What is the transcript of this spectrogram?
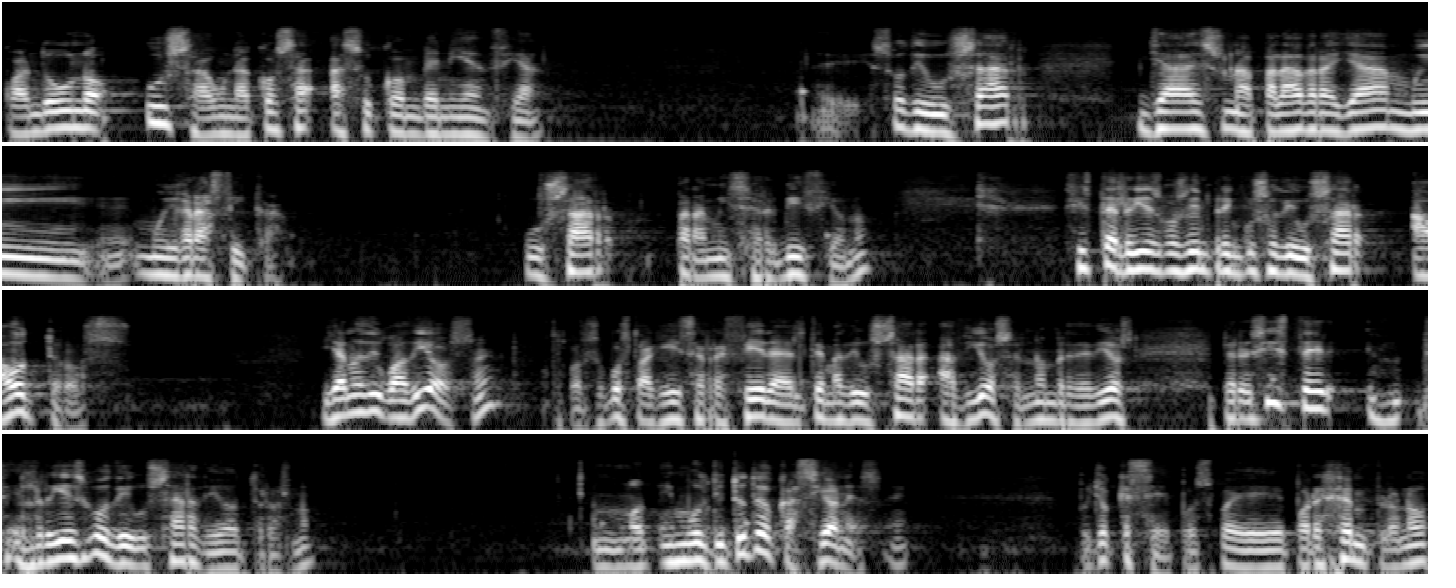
cuando uno usa una cosa a su conveniencia. Eh, eso de usar ya es una palabra ya muy, eh, muy gráfica. Usar para mi servicio, ¿no? Existe el riesgo siempre incluso de usar a otros. Y ya no digo a Dios, ¿eh? por supuesto aquí se refiere al tema de usar a Dios, el nombre de Dios, pero existe el riesgo de usar de otros, ¿no? En multitud de ocasiones. Pues yo qué sé, pues, pues por ejemplo, ¿no?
